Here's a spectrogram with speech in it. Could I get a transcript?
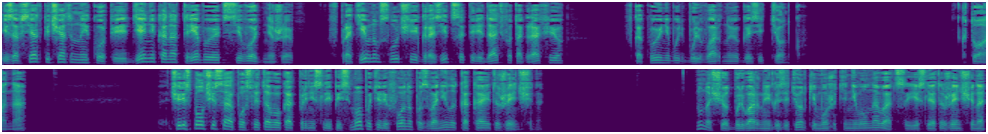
и за все отпечатанные копии. Денег она требует сегодня же. В противном случае грозится передать фотографию в какую-нибудь бульварную газетенку. Кто она? Через полчаса после того, как принесли письмо, по телефону позвонила какая-то женщина. Ну, насчет бульварной газетенки можете не волноваться. Если эта женщина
